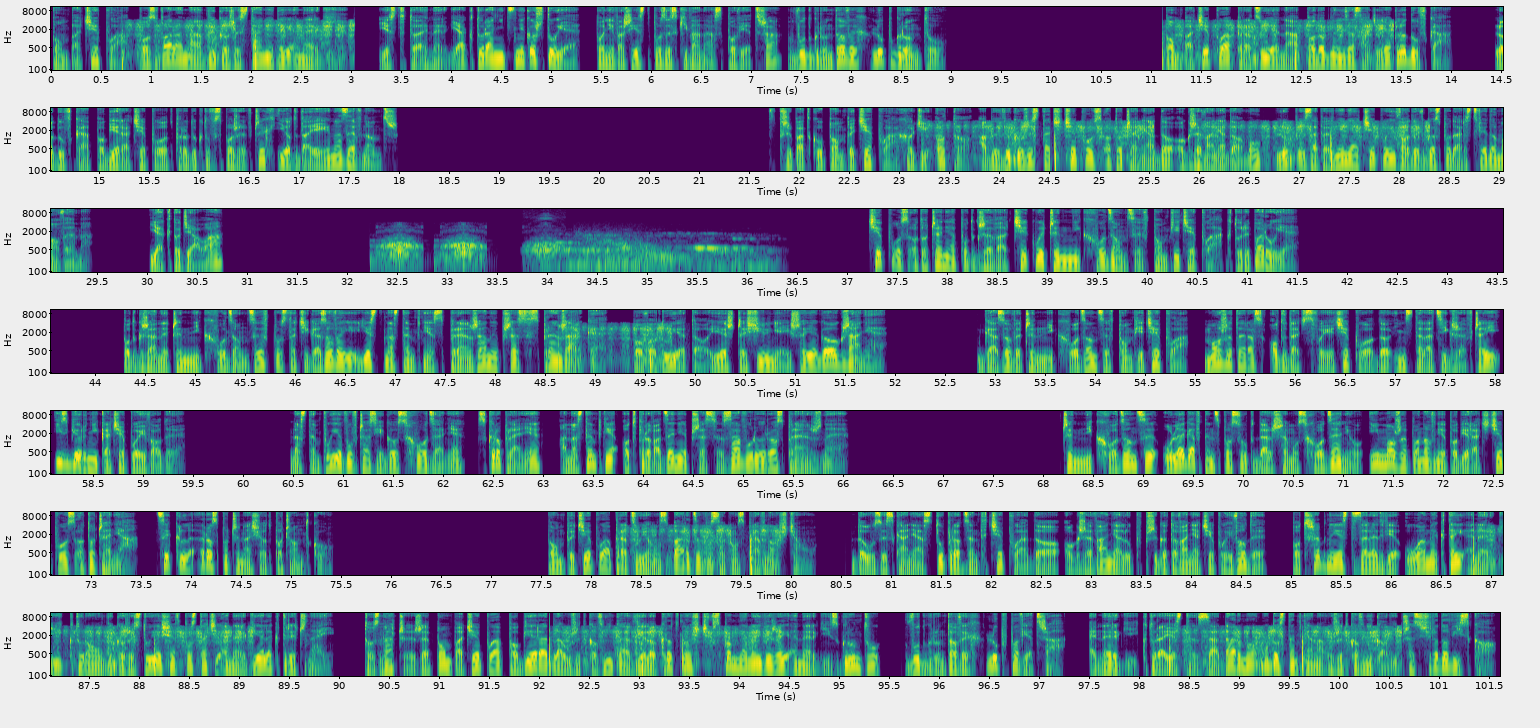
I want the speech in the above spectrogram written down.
Pompa ciepła pozwala na wykorzystanie tej energii. Jest to energia, która nic nie kosztuje, ponieważ jest pozyskiwana z powietrza, wód gruntowych lub gruntu. Pompa ciepła pracuje na podobnej zasadzie jak lodówka. Lodówka pobiera ciepło od produktów spożywczych i oddaje je na zewnątrz. W przypadku pompy ciepła chodzi o to, aby wykorzystać ciepło z otoczenia do ogrzewania domu lub zapewnienia ciepłej wody w gospodarstwie domowym. Jak to działa? Ciepło z otoczenia podgrzewa ciekły czynnik chłodzący w pompie ciepła, który paruje. Podgrzany czynnik chłodzący w postaci gazowej jest następnie sprężany przez sprężarkę. Powoduje to jeszcze silniejsze jego ogrzanie. Gazowy czynnik chłodzący w pompie ciepła może teraz oddać swoje ciepło do instalacji grzewczej i zbiornika ciepłej wody. Następuje wówczas jego schłodzenie, skroplenie, a następnie odprowadzenie przez zawór rozprężny. Czynnik chłodzący ulega w ten sposób dalszemu schłodzeniu i może ponownie pobierać ciepło z otoczenia. Cykl rozpoczyna się od początku. Pompy ciepła pracują z bardzo wysoką sprawnością. Do uzyskania 100% ciepła do ogrzewania lub przygotowania ciepłej wody potrzebny jest zaledwie ułamek tej energii, którą wykorzystuje się w postaci energii elektrycznej. To znaczy, że pompa ciepła pobiera dla użytkownika wielokrotność wspomnianej wyżej energii z gruntu, wód gruntowych lub powietrza. Energii, która jest za darmo udostępniana użytkownikowi przez środowisko.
